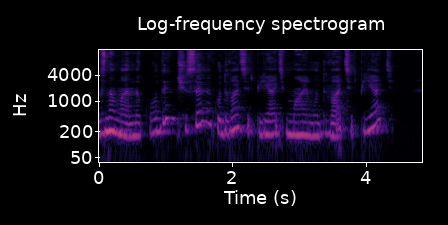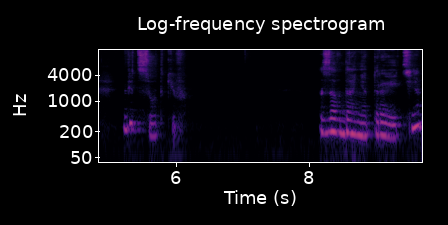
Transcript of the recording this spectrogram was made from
В знаменнику 1, чисельнику 25 маємо 25 відсотків. Завдання третє.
